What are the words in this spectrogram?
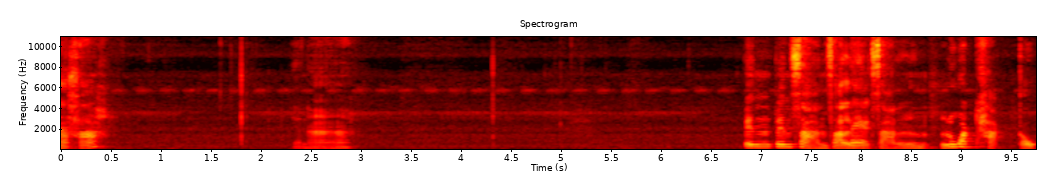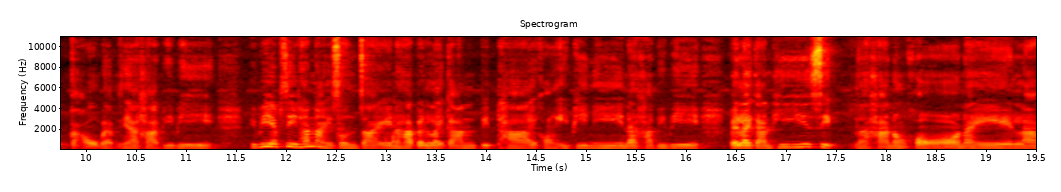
นะคะ เดี๋ยวนะ เป็นเป็นสารสารแหลกสารลวดถักเก่าๆแบบเนี้ยค่ะ พี่พี่พี่พี่เอฟซีท่านไหนสนใจนะคะ เป็นรายการปิดท้ายของ EP นี้นะคะ พี่พี่เป็นรายการที่ 20 นะคะ น้องขอในรา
